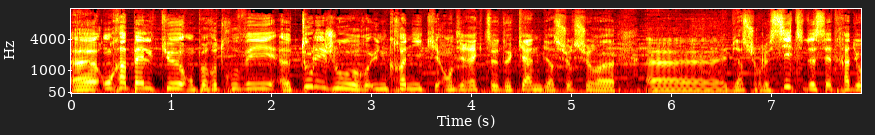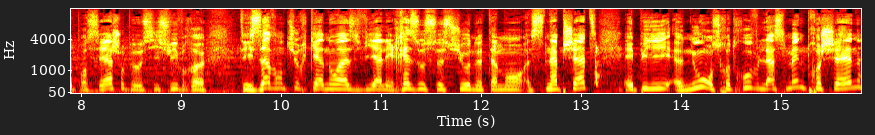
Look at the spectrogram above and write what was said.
Euh, on rappelle que on peut retrouver euh, tous les jours une chronique en direct de Cannes, bien sûr sur, euh, bien sûr le site de cette radio.ch. On peut aussi suivre tes aventures canoises via les réseaux sociaux, notamment Snapchat. Et puis nous, on se retrouve la semaine prochaine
